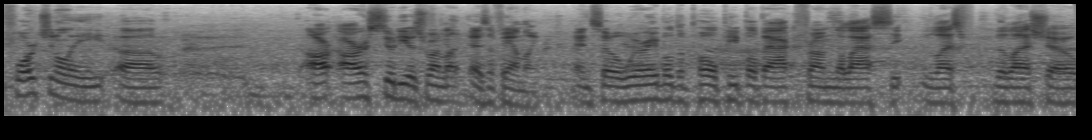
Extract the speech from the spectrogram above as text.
fortunately. Uh, our, our, studios run as a family, and so we're able to pull people back from the last last the last show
